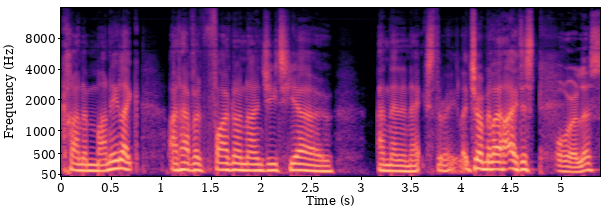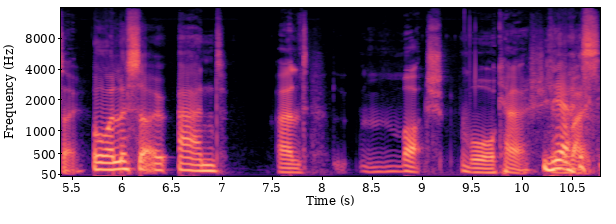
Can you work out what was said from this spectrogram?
kind of money. Like, I'd have a 599 GTO and then an X3. Like, do you know what I mean? Like, I just, or a Lusso, or a Lusso and, and much more cash. Yes,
